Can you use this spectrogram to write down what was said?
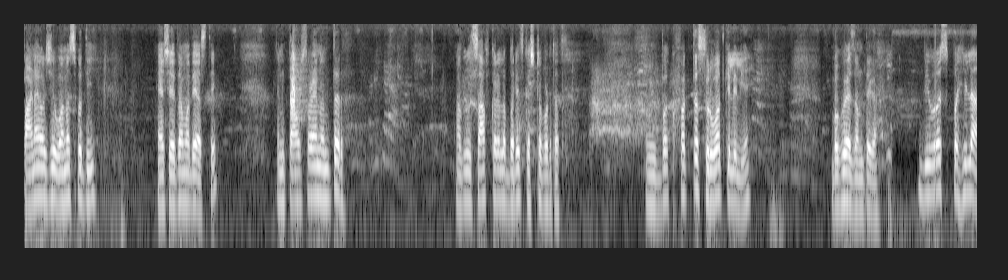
पाण्यावरची वनस्पती ह्या शेतामध्ये असते. आणि पावसाळ्यानंतर आपल्याला साफ करायला बरेच कष्ट पडतात. आम्ही बघ फक्त सुरुवात केलेली आहे. बघूया जमते का? दिवस पहिला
